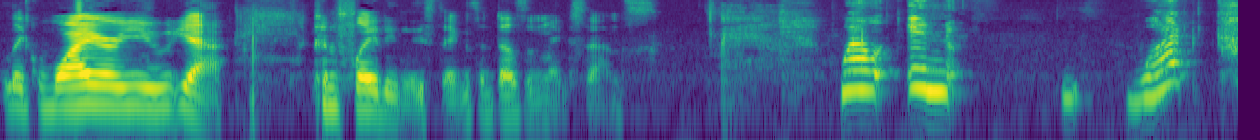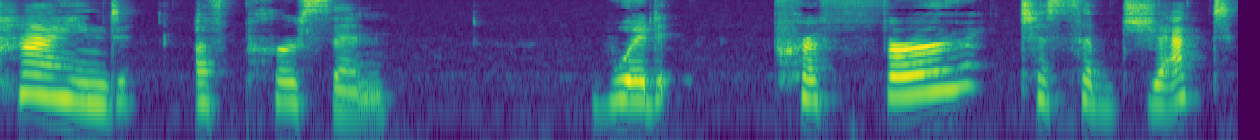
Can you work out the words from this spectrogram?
like why are you yeah, conflating these things? It doesn't make sense. Well, in what kind of person would prefer to subject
